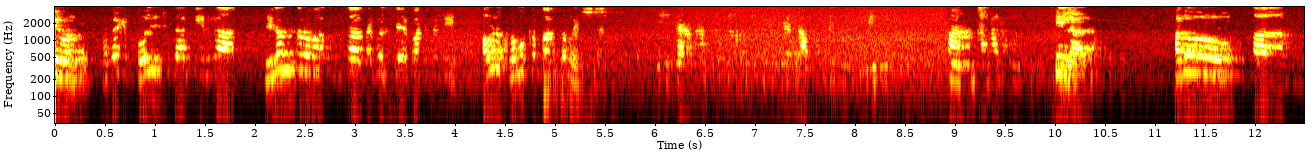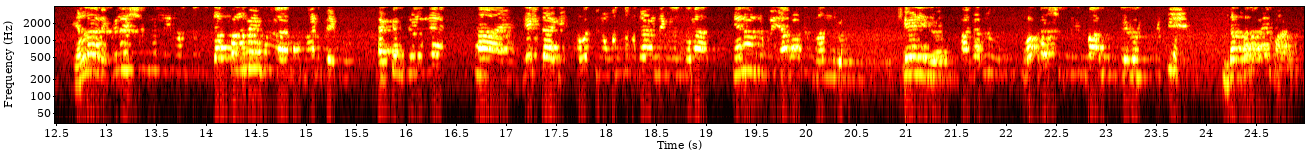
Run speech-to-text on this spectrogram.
ಇರುವಂಥದ್ದು. ಹಾಗಾಗಿ ಪೊಲೀಸ್ ಇಲಾಖೆ ಇದರ ನಿರಂತರವಾದಂತಹ ವ್ಯವಸ್ಥೆಯ ಭಾಗದಲ್ಲಿ ಅವರು ಪ್ರಮುಖ ಪಾತ್ರ ವಹಿಸಿದ್ದಾರೆ. ಇಲ್ಲ. ಅದು ಎಲ್ಲ ರೆಗ್ಯುಲೇಷನ್ ಇರುವಂತದ್ದು ದಫನವೇ ಮಾಡಬೇಕು. ಯಾಕಂತ ಹೇಳಿದ್ರೆ ಹೇಳಿದಾಗೆ ಅವತ್ತಿನ ಒಂದು ಉದಾಹರಣೆಗಳ ತರ ಏನಾದ್ರು ಯಾರಾದ್ರೂ ಬಂದ್ರು, ಕೇಳಿದ್ರು, ಹಾಗಾದ್ರೂ ಅವಕಾಶ ಇರಬಾರ್ದು ಅಂತ ಹೇಳುವಂಥದ್ದಕ್ಕೆ ದಫನವೇ ಮಾಡಬೇಕು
